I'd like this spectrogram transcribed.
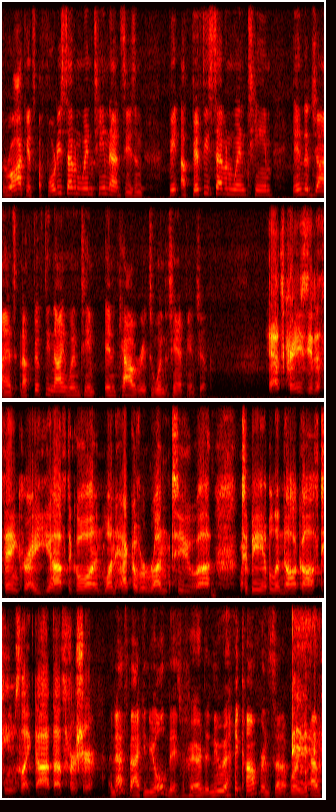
The Rockets, a 47 win team that season, beat a 57 win team in the Giants and a 59 win team in Calgary to win the championship. Yeah, it's crazy to think, right? You have to go on one heck of a run to uh, to be able to knock off teams like that. That's for sure. And that's back in the old days where the new conference setup where you have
